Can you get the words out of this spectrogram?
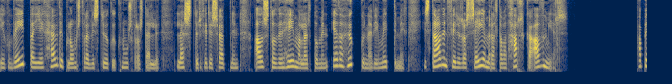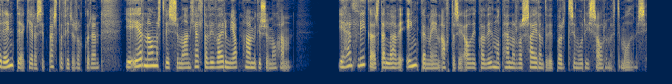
ég veit að ég hefði blómstrað við stöku knús frá stelu, lestur fyrir svefnin, aðstóð við heimalærdómin eða huggun ef ég meiti mig í staðin fyrir að segja mér alltaf að harka af mér. Pappi reyndi að gera sitt besta fyrir okkur en ég er nánast vissum að hann held að við værum jafn hafmyggjusum á hann. Ég held líka að Stella hafi engan megin átt að sig á því hvað viðmót hennar var særandi við börn sem voru í sárum eftir móðumissi.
